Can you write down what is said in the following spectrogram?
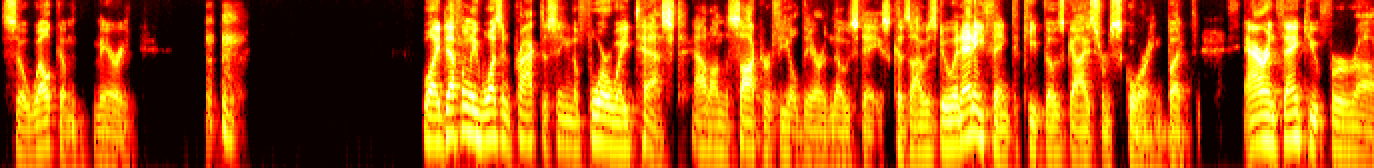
So welcome, Mary. well, I definitely wasn't practicing the four-way test out on the soccer field there in those days because I was doing anything to keep those guys from scoring. But Aaron, thank you for uh,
